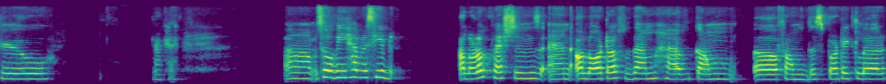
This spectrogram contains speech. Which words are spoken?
to, okay. Um, so we have received a lot of questions and a lot of them have come uh, from this particular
